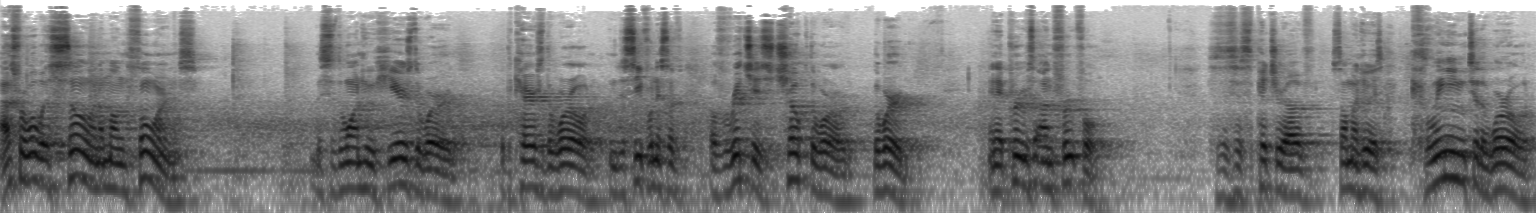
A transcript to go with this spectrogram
As for what was sown among thorns, this is the one who hears the word, but the cares of the world and the deceitfulness of, of riches choke the word, the word, and it proves unfruitful. This is a picture of someone who is clinging to the world,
